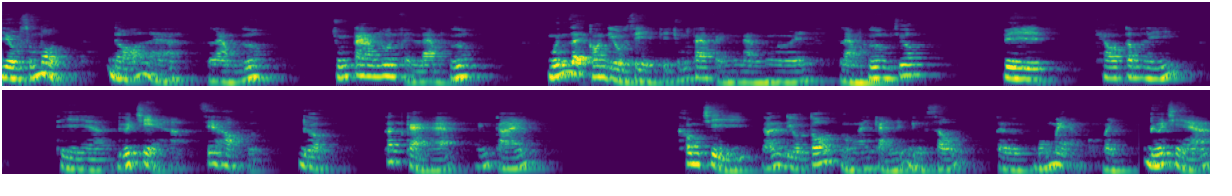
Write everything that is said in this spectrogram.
Điều số 1 đó là làm gương. Chúng ta luôn phải làm gương. Muốn dạy con điều gì thì chúng ta phải là người làm gương trước. Vì theo tâm lý thì đứa trẻ sẽ học được tất cả những cái không chỉ đó là điều tốt mà ngay cả những điều xấu từ bố mẹ của mình đứa trẻ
